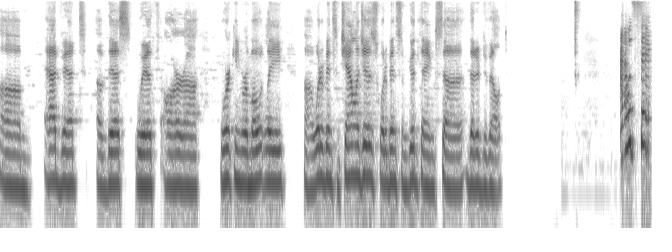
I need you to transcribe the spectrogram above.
um advent of this with our working remotely? What have been some challenges? What have been some good things that have developed? I would say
